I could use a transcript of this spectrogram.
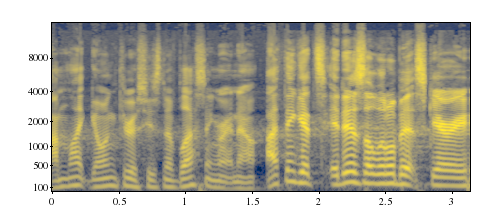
I'm like going through a season of blessing right now. I think it's it is a little bit scary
